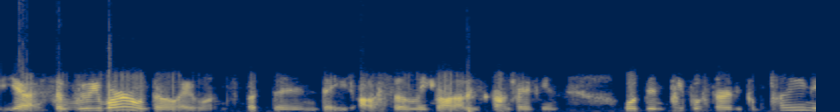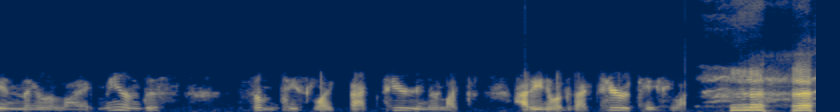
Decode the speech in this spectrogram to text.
yeah, so we were on throwaway ones, but then they all suddenly brought out these contrays again. Well, then people started complaining. They were like, man, this something tastes like bacteria. And they're like, how do you know what the bacteria tastes like?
